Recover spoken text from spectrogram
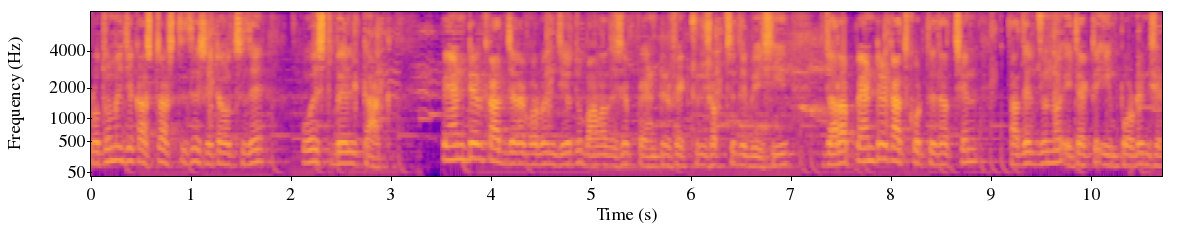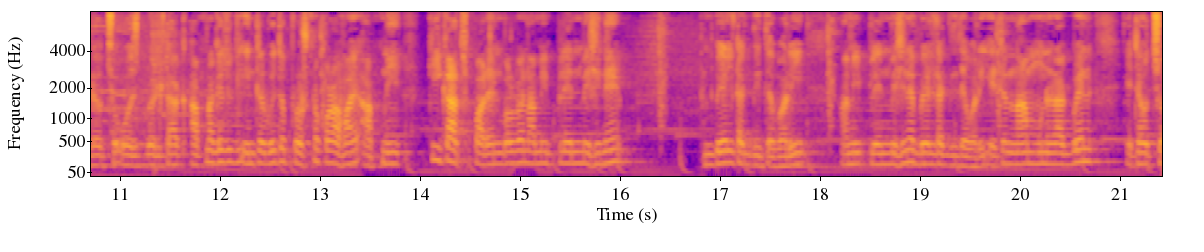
প্রথমে যে কাজটা আসতেছে, সেটা হচ্ছে যে ওয়েস্ট বেল টাক প্যান্টের কাজ যারা করবেন, যেহেতু বাংলাদেশে প্যান্টের ফ্যাক্টরি সবচেয়ে বেশি, যারা প্যান্টের কাজ করতে যাচ্ছেন, তাদের জন্য এটা একটা ইম্পর্টেন্ট সেটা হচ্ছে ওয়েস্ট বেল টাক আপনাকে যদি ইন্টারভিউতে প্রশ্ন করা হয়, আপনি কি কাজ পারেন বলবেন, আমি প্লেন মেশিনে বেলটাক দিতে পারি। আমি প্লেন মেশিনে বেলটাক দিতে পারি। এটার নাম মনে রাখবেন, এটা হচ্ছে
